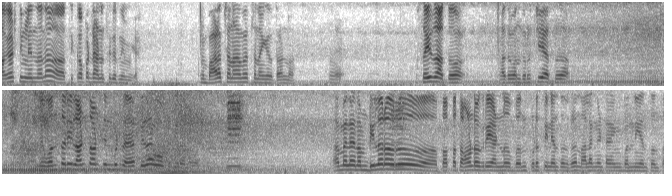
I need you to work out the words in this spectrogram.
ಆಗಸ್ಟ್ ತಿಂಗಳಿಂದ ಸಿಕ್ಕಾಪಟ್ಟೆ ಹಣ್ಣು ಸಿಗುತ್ತೆ ನಿಮಗೆ. ಭಾಳ ಚೆನ್ನಾಗಂದ್ರೆ ಚೆನ್ನಾಗಿರುತ್ತೆ ಹಣ್ಣು. ಸೈಜ್ ಆಯ್ತು, ಅದು ಒಂದು ರುಚಿ ಆಯ್ತು. ನೀವು ಒಂದ್ಸರಿ ಇಲ್ಲಿ ತಗೊಂಡು ತಿಂದ್ಬಿಟ್ರೆ ಫಿದಾಗ ಹೋಗ್ಬಿಡ್ತೀರ ನೀವು? ಆಮೇಲೆ ನಮ್ಮ ಡೀಲರ್ ಅವರು, ಪಾಪ ತೊಗೊಂಡೋಗ್ರಿ, ಹಣ್ಣು ಬಂದು ಕೊಡಿಸ್ತೀನಿ ಅಂತಂದ್ರೆ ನಾಲ್ಕು ಗಂಟೆ ಹಿಂಗೆ ಬನ್ನಿ ಅಂತಂತ.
